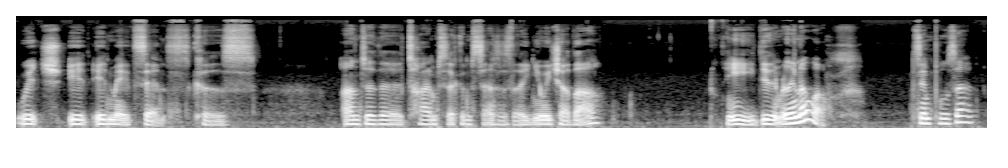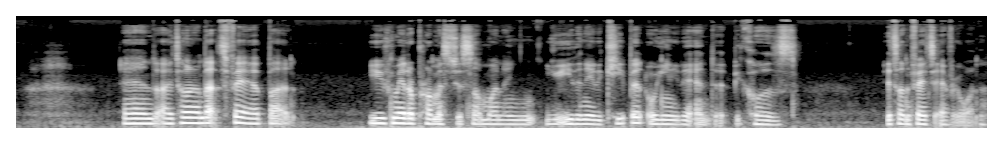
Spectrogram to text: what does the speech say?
which it, it made sense because under the time circumstances that they knew each other, he didn't really know her. Simple as that. And I told him that's fair, but you've made a promise to someone and you either need to keep it or you need to end it because it's unfair to everyone.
